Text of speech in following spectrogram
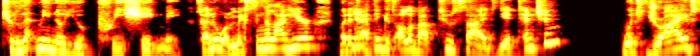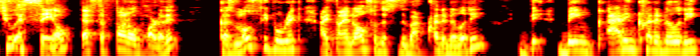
to let me know you appreciate me. So I know we're mixing a lot here, but it, yeah. I think it's all about two sides the attention, which drives to a sale. That's the funnel part of it. Because most people, Rick, I find also this is about credibility. being adding credibility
